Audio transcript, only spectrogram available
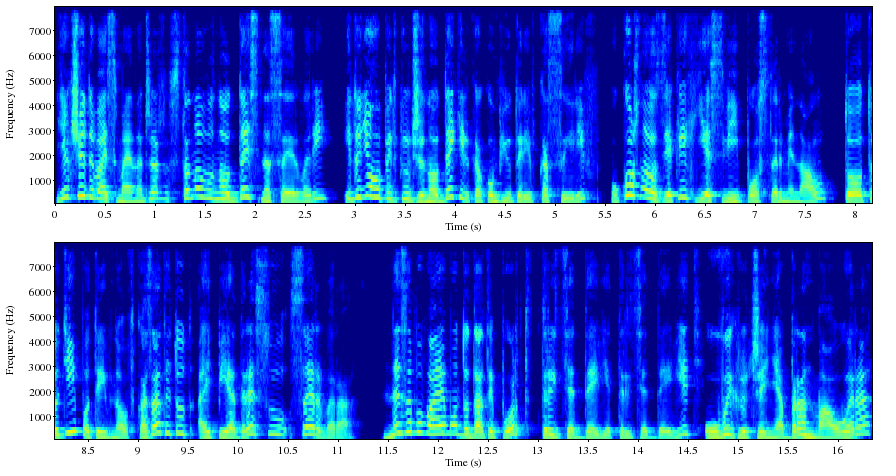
Якщо Device Manager встановлено десь на сервері і до нього підключено декілька комп'ютерів касирів, у кожного з яких є свій посттермінал, то тоді потрібно вказати тут IP-адресу сервера. Не забуваємо додати порт 3939 у виключення брандмауера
